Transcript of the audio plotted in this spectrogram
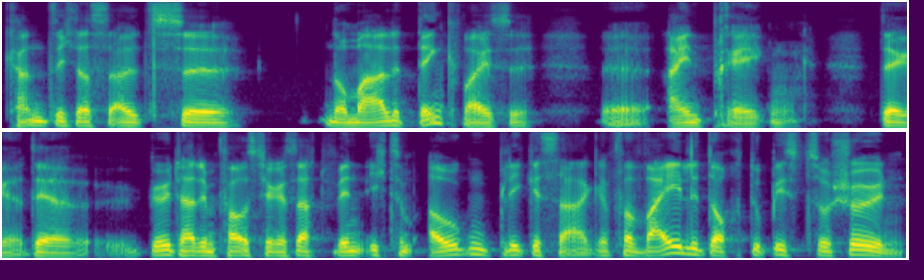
kann sich das als äh, normale Denkweise äh, einprägen. Der, der Goethe hat im Faust ja gesagt, wenn ich zum Augenblicke sage, verweile doch, du bist so schön,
